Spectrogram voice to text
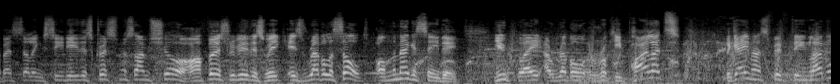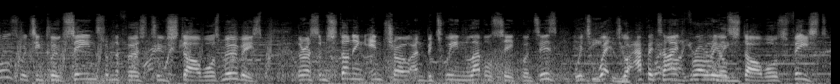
The best-selling CD this Christmas, I'm sure. Our first review this week is Rebel Assault on the Mega CD. You play a Rebel rookie pilot. The game has 15 levels, which include scenes from the first two Star Wars movies. There are some stunning intro and between-level sequences, which whet your appetite for a real Star Wars feast.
